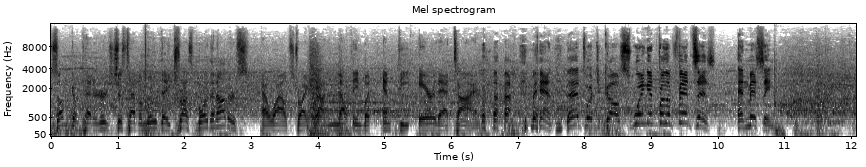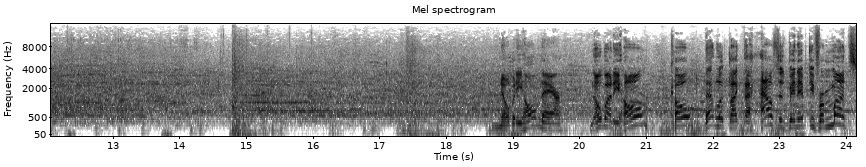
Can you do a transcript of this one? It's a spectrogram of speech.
Some competitors just have a move they trust more than others. That wild strike found nothing but empty air that time. Man, that's what you call swinging for the fences and missing. Nobody home there. Nobody home? Cole, that looked like the house has been empty for months.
